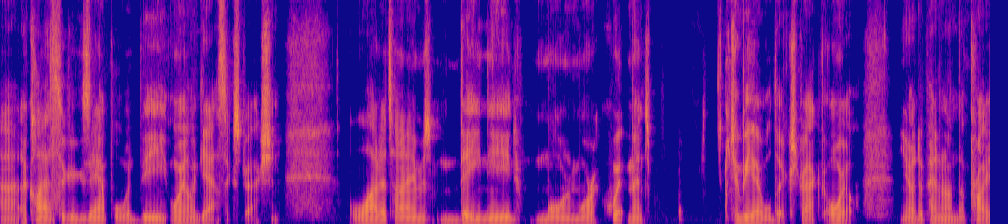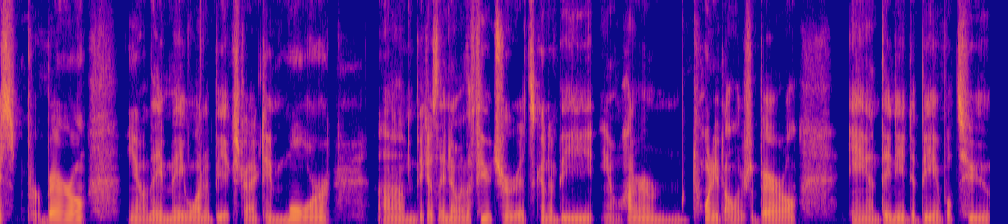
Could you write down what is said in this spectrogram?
uh, a classic example would be oil and gas extraction. A lot of times they need more and more equipment to be able to extract oil. You know, depending on the price per barrel, you know, they may want to be extracting more um, because they know in the future it's going to be you know $120 a barrel and they need to be able to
